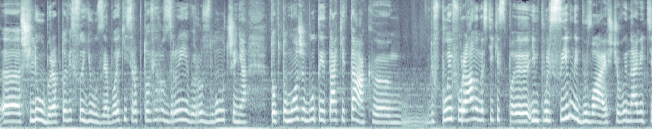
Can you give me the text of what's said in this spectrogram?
е, шлюби, раптові союзи, або якісь раптові розриви, розлучення. Тобто може бути і так, і так. Е, Вплив урану настільки е, імпульсивний буває, що ви навіть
